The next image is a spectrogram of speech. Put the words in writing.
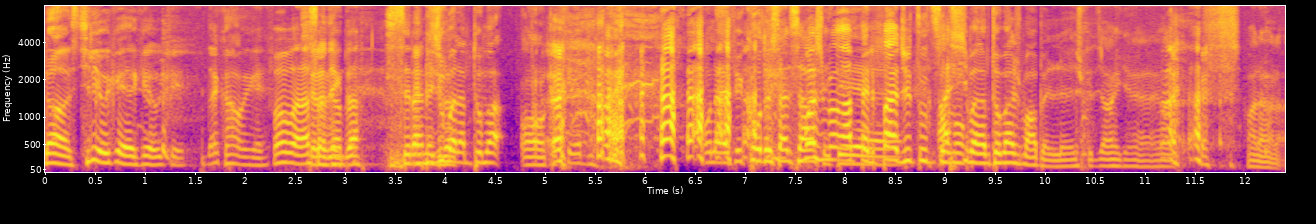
non, stylé, ok, ok, ok. D'accord, ok. Bon, voilà, C'est ça vient de là. C'est Bisous, l'anecdote. Madame Thomas, en quatrième. On avait fait cours de salsa. Moi, je me rappelle euh, pas du tout de son Ah nom. si, Madame Thomas, je me rappelle. euh, Je peux te dire que. euh, voilà. voilà, voilà.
